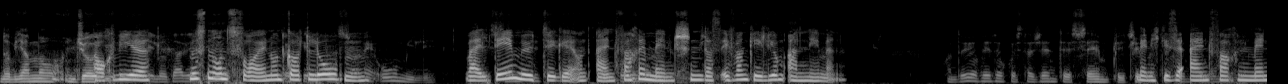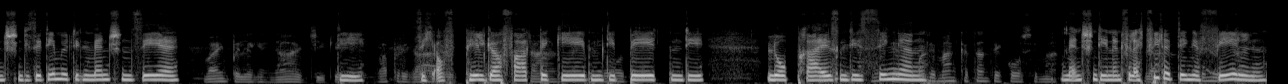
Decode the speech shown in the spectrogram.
Auch wir e lodare müssen uns freuen und Gott loben, weil demütige und einfache Menschen das Evangelium annehmen. Wenn ich diese einfachen Menschen, diese demütigen Menschen sehe, die sich auf Pilgerfahrt begeben, die beten, die Lobpreisen, die singen, Menschen, denen vielleicht viele Dinge fehlen,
